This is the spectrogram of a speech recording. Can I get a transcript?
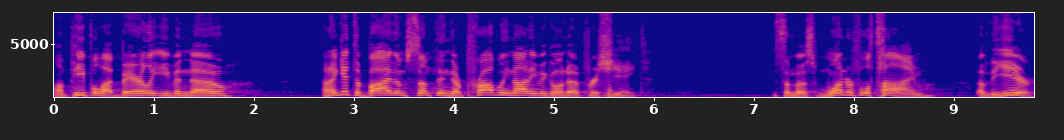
on people I barely even know and I get to buy them something they're probably not even going to appreciate. It's the most wonderful time of the year.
